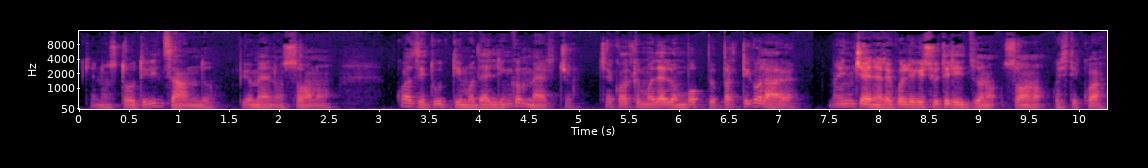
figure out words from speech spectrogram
che non sto utilizzando, più o meno sono quasi tutti i modelli in commercio, c'è qualche modello un po' più particolare, ma in genere quelli che si utilizzano sono questi qua.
